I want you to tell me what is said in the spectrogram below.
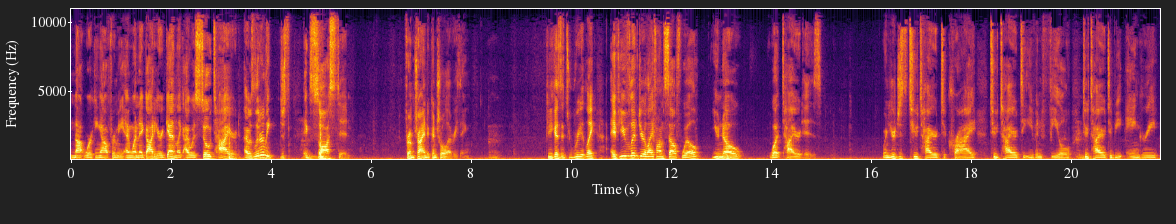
not working out for me. And when I got here again, like I was so tired. I was literally just exhausted from trying to control everything. Because it's real like if you've lived your life on self-will, you know what tired is when you're just too tired to cry, too tired to even feel, too tired to be angry,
